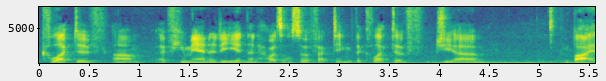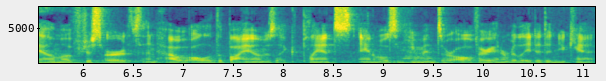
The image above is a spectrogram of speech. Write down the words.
collective um, of humanity, and then how it's also affecting the collective G, um, biome of just Earth, and how all of the biomes, like plants, animals, and Yeah. humans, are all very interrelated, and you can't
